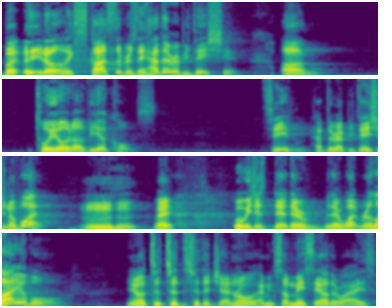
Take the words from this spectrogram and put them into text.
But, you know, like Scott slippers, they have that reputation. Um, Toyota vehicles. See, have the reputation of what? Mm-hmm, right? Well, we just, they're, they're, they're what? Reliable. You know, to, to, to the general. I mean, some may say otherwise.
